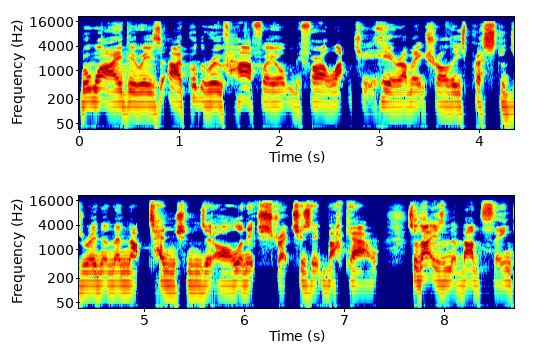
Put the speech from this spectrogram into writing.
But what I do is I put the roof halfway up before I latch it here. I make sure all these press studs are in and then that tensions it all and it stretches it back out. So that isn't a bad thing.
